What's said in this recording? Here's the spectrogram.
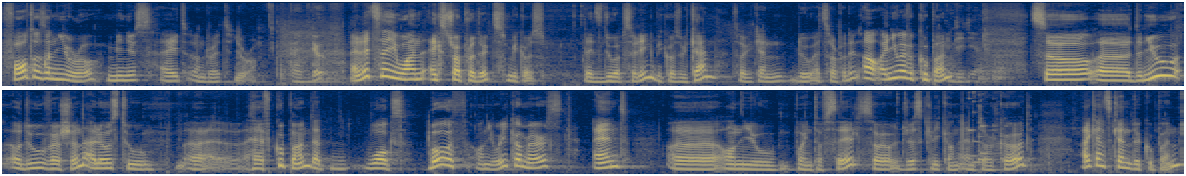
4,000 euro minus 800 euro. Thank you. And let's say one extra product because let's do upselling because we can. So you can do extra product. Oh, and you have a coupon. Indeed, yeah. So uh, the new Odoo version allows to uh, have coupon that works both on your e-commerce and Uh, on your point of sale. So just click on enter code. I can scan the coupon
